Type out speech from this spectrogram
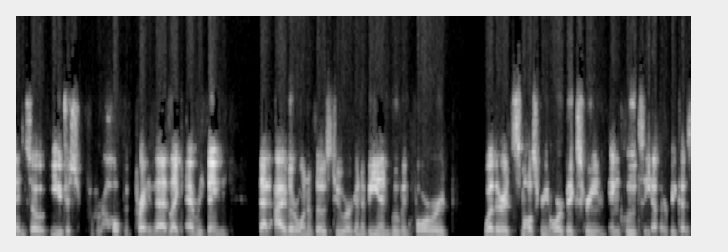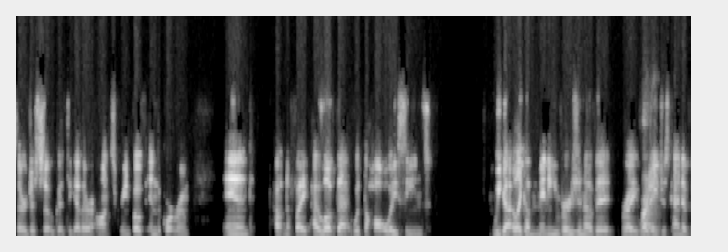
and so you just hope and pray that like everything that either one of those two are going to be in moving forward whether it's small screen or big screen includes the other because they're just so good together on screen both in the courtroom and out in the fight i love that with the hallway scenes we got like a mini version of it, right? Where right. he just kind of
